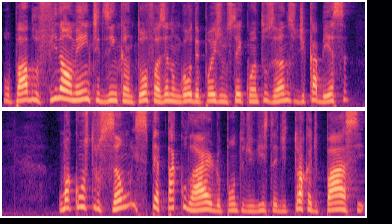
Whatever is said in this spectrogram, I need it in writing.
O Pablo finalmente desencantou, fazendo um gol depois de não sei quantos anos, de cabeça. Uma construção espetacular do ponto de vista de troca de passe,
